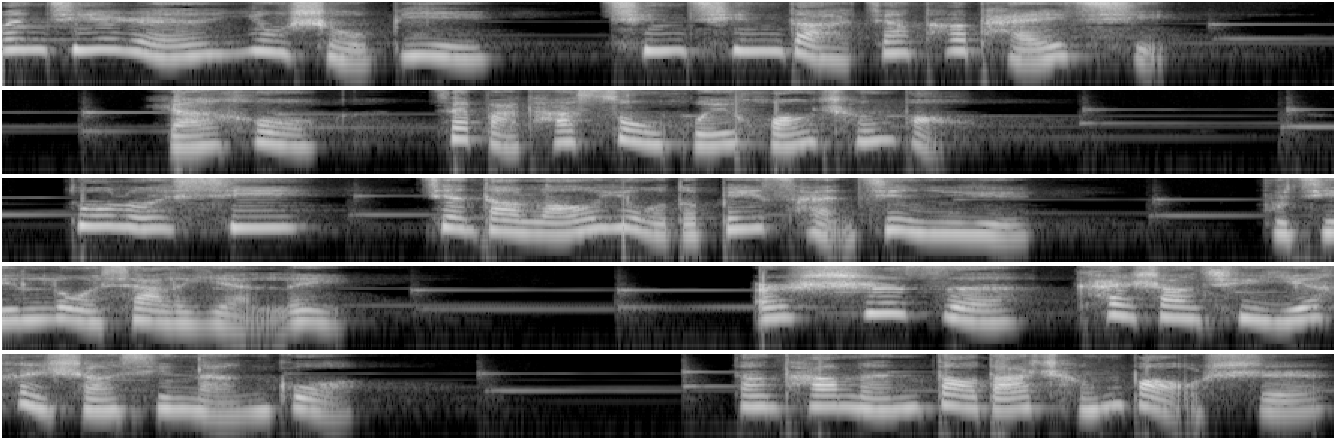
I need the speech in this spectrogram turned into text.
温基人用手臂。轻轻地将他抬起，然后再把他送回皇城堡。多罗西见到老友的悲惨境遇，不禁落下了眼泪。而狮子看上去也很伤心难过。当他们到达城堡时，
